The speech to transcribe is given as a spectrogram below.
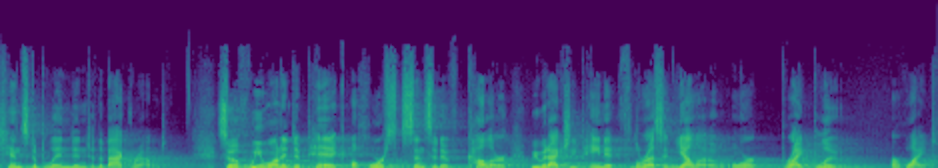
tends to blend into the background. So if we wanted to pick a horse sensitive color, we would actually paint it fluorescent yellow or bright blue or white.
